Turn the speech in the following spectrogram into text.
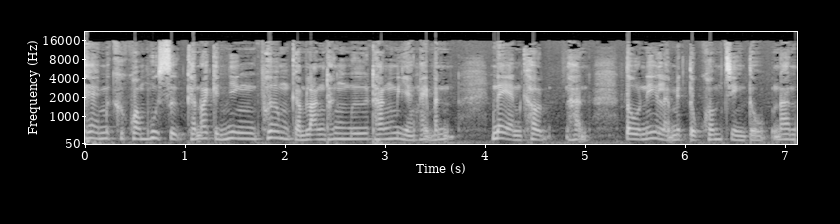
แท้ๆมันคือความรู้สึกขาน้อยก็ยิ่งเพิ่มกำลังทั้งมือทั้งมีอย่างให้มันแน่นเข้าหันตัวนี้แหละเป็นตัวความจริงตัวนั่น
